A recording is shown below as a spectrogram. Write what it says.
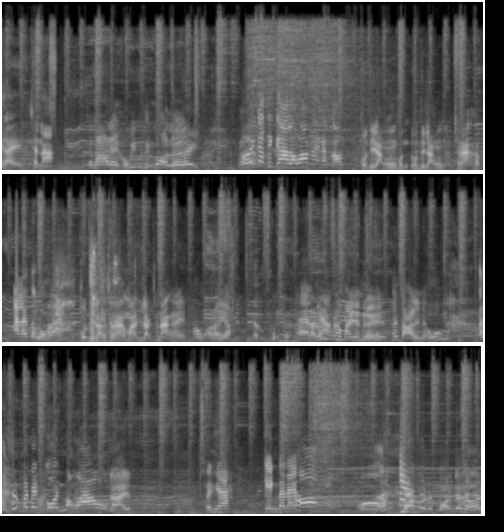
เหนื่อย ชนะ ชนะอะไรเขาวิ่งมาถึงก่อนเลยเฮ้ยกติกาเราว่าไงนะก๊อฟคนทีหลังคนคนทีหลังชนะครับ อะไรตกลงอะไร คนทีหลังชนะมาทีหลังชนะไงเอ้าอะไรอะผมบุ๊กแพ้แล้วแล้วเนี่วิ่ยงมาทำไมเนี่ยเหนื่อยให้ให้ตายเลยเนี่ยโอ้มันเป็นกลของเรา ใช่เป็นไง เก่งแต่ในห้อง โอ้ร้อนก็ร้อนก็ร้อน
